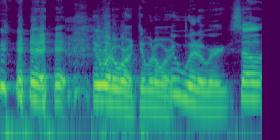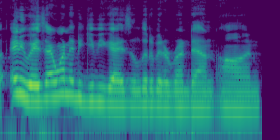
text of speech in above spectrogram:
it would have worked. It would have worked. It would have worked. So, anyways, I wanted to give you guys a little bit of rundown on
